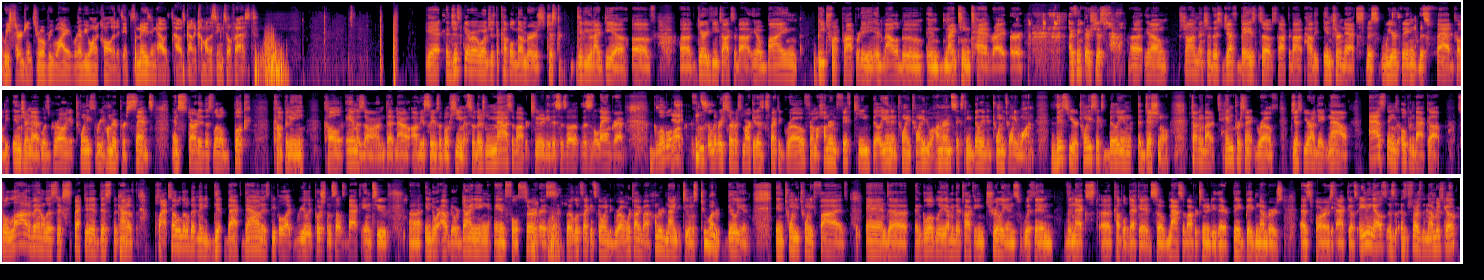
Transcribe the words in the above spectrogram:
resurgence or rewired, whatever you want to call it. It's, it's amazing how it's how it's kind of come on the scene so fast. Yeah, and just give everyone just a couple numbers, just to give you an idea of uh, Gary Vee talks about you know buying beachfront property in Malibu in 1910, right? Or I think there's just uh, you know Shawn mentioned this. Jeff Bezos talked about how the internet, this weird thing, this fad called the internet, was growing at 2,300% and started this little book company called Amazon that now obviously is a behemoth. So there's massive opportunity. This is a this is a land grab. Global yeah, food delivery service market is expected to grow from 115 billion in 2020 to 116 billion in 2021. This year, 26 billion additional. talking about a 10% growth just year on date now as things open back up. So a lot of analysts expected this to kind of plateau a little bit, maybe dip back down as people like really push themselves back into uh, indoor outdoor dining and full service. But it looks like it's going to grow, and we're talking about 192, almost 200 billion in 2025, and uh, and globally, I mean they're talking trillions within the next uh, couple decades. So massive opportunity there, big big numbers as far as that goes. Anything else as, as far as the numbers go?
